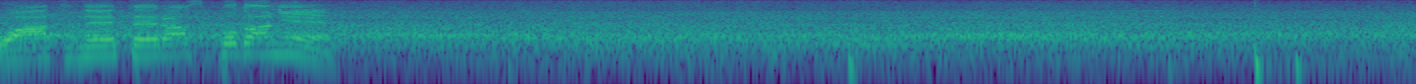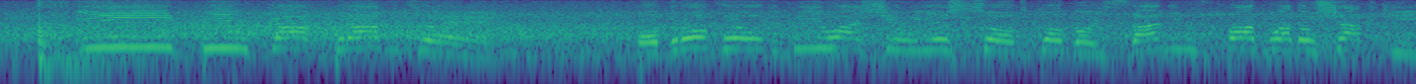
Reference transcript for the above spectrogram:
Ładne teraz podanie. I piłka w bramce. Po drodze odbiła się jeszcze od kogoś, zanim wpadła do siatki.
